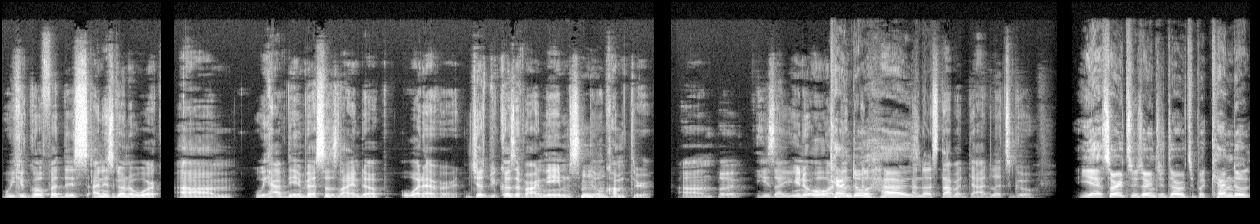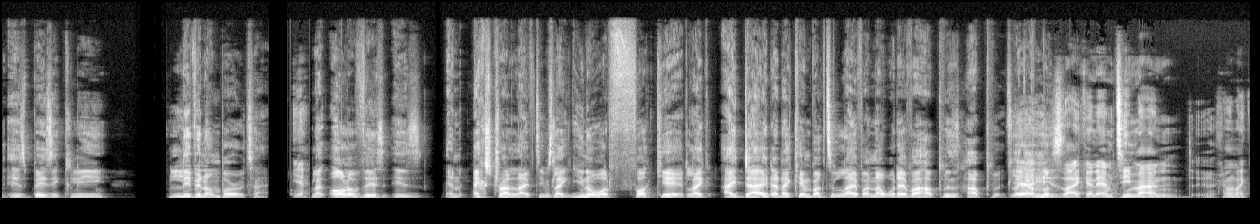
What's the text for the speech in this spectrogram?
we could go for this and it's gonna work. Um, we have the investors lined up, whatever. Just because of our names, they'll Mhm. come through. Um, but he's like, you know, oh, Kendall another, has another stab at dad. Let's go. yeah. Sorry to sorry to interrupt you, but Kendall is basically living on borrowed time. Yeah. like all of this is an extra life to him. It's like you know what, fuck it. Like I died and I came back to life, and now whatever happens happens. Like yeah, I'm not he's like an empty man, kind of like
